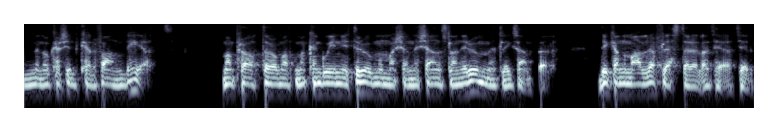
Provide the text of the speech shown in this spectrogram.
men de kanske inte kallar det för andlighet. Man pratar om att man kan gå in i ett rum och man känner känslan i rummet till exempel. Det kan de allra flesta relatera till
